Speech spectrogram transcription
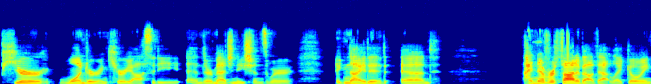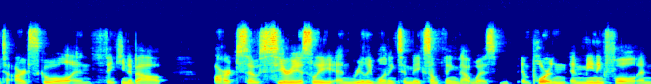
pure wonder and curiosity, and their imaginations were ignited. And I never thought about that, like going to art school and thinking about art so seriously and really wanting to make something that was important and meaningful and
